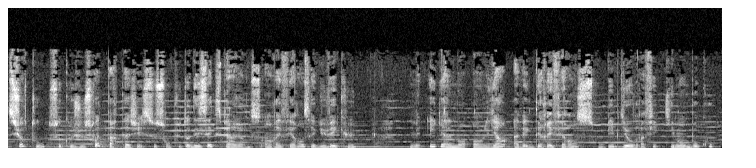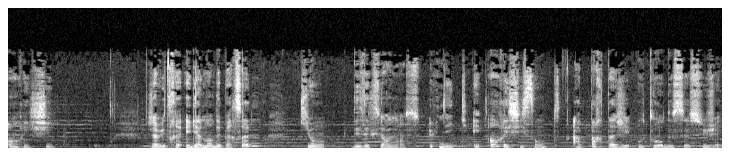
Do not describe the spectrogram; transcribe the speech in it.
surtout ce que je souhaite partager, ce sont plutôt des expériences en référence avec du vécu, mais également en lien avec des références bibliographiques qui m'ont beaucoup enrichi. J'inviterai également des personnes qui ont des expériences uniques et enrichissantes à partager autour de ce sujet.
